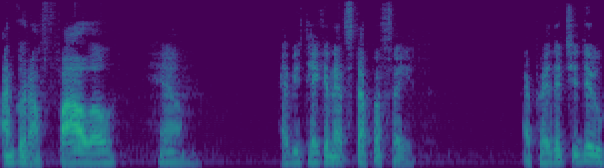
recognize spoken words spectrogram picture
I'm going to follow him. Have you taken that step of faith? I pray that you do.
